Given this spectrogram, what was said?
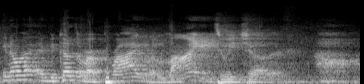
You know what? And because of our pride, we're lying to each other.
